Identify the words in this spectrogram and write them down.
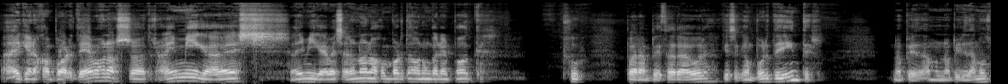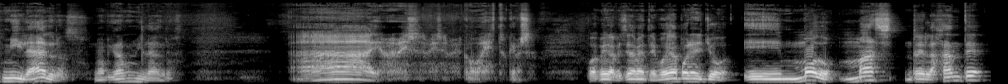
Ay, que nos comportemos nosotros. Ay, mi cabeza. Ay, mi cabeza. No, no nos comportamos nunca en el podcast. Uf, para empezar ahora, que se comporte Inter. No pidamos, no pidamos milagros. No pidamos milagros. Ay, a ver, a ver, a ver, ¿cómo es esto? ¿Qué pasa? Pues mira, precisamente voy a poner yo en modo más relajante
